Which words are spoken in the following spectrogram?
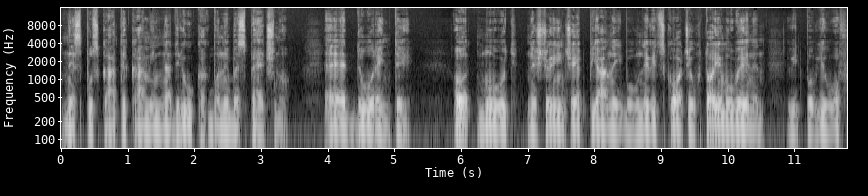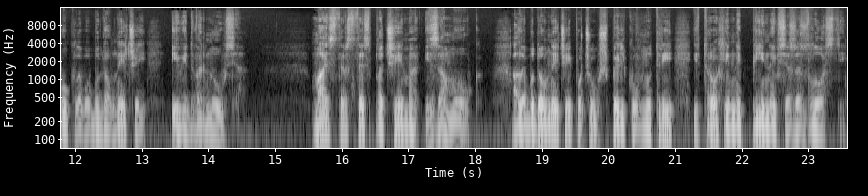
не спускати камінь на дрюках, бо небезпечно. Е, дурень ти. От муть, не що інше, як п'яний був, не відскочив, хто йому винен, відповів офукливо будовничий і відвернувся. Майстер стис плечима і замовк, але будовничий почув шпильку внутрі і трохи не пінився за злості.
